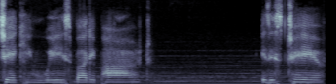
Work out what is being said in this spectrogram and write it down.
checking which body part is stiff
